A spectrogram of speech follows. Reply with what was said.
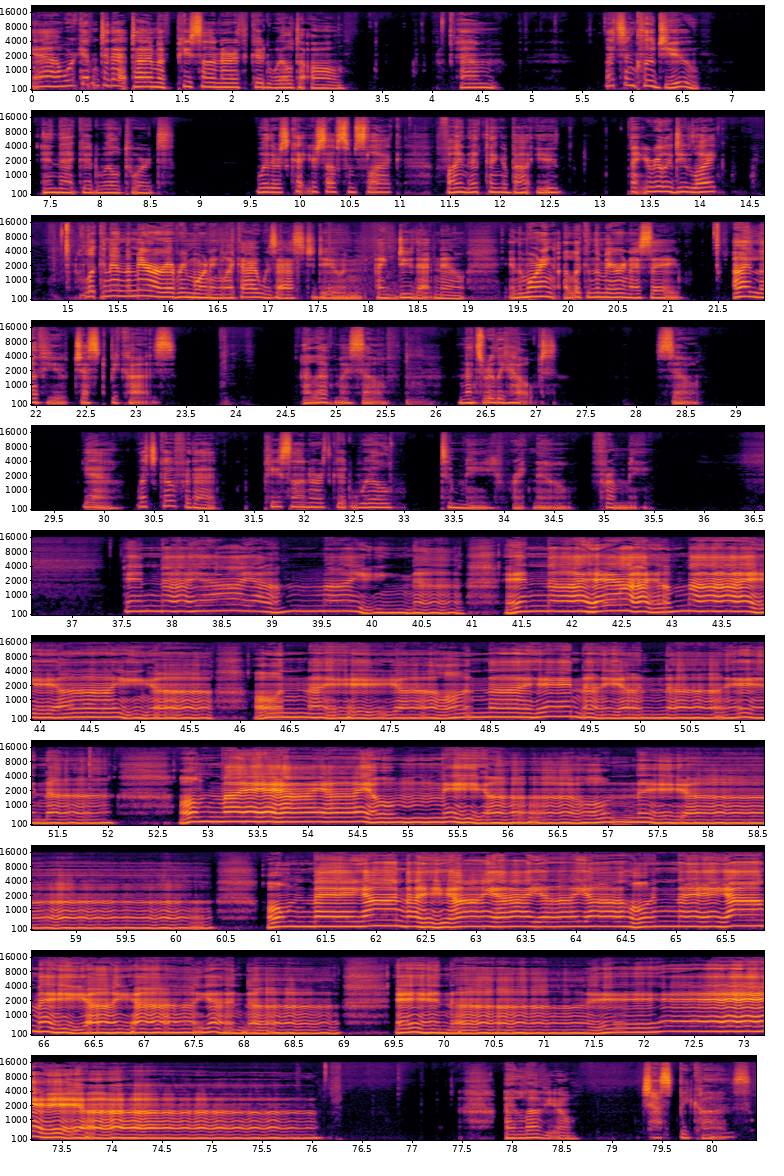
Yeah, we're getting to that time of peace on earth, goodwill to all. Um, let's include you in that goodwill towards. Whether it's cut yourself some slack, find that thing about you that you really do like. Looking in the mirror every morning, like I was asked to do, and I do that now. In the morning, I look in the mirror and I say, I love you just because. I love myself. And that's really helped. So, yeah, let's go for that. Peace on earth, goodwill to me right now, from me. And I am mine, and I am mine, on I, on I, na, on my, on me, on me, on me, me, eh, eh, ah. I love you just because.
